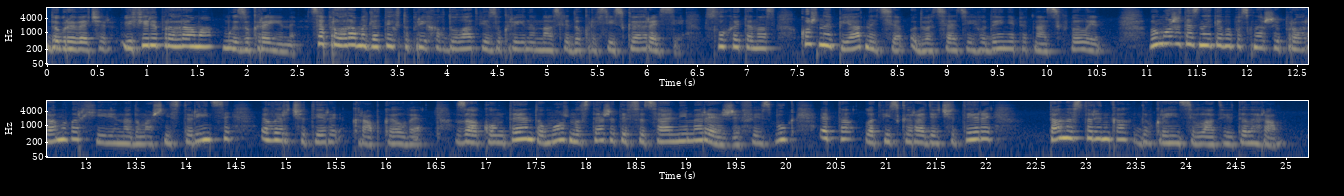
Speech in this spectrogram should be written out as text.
Добрий вечір. В ефірі програма Ми з України. Це програма для тих, хто приїхав до Латвії з України внаслідок російської агресії. Слухайте нас кожної п'ятниці о 20 годині 15 хвилин. Ви можете знайти випуск нашої програми в архіві на домашній сторінці lr4.lv. За контентом можна стежити в соціальній мережі Facebook та Латвійська радіо 4 та на сторінках до українців Латвії Телеграм.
